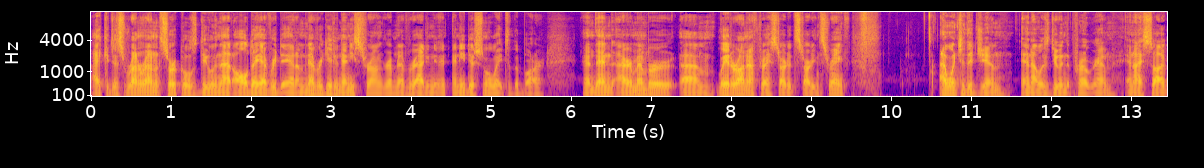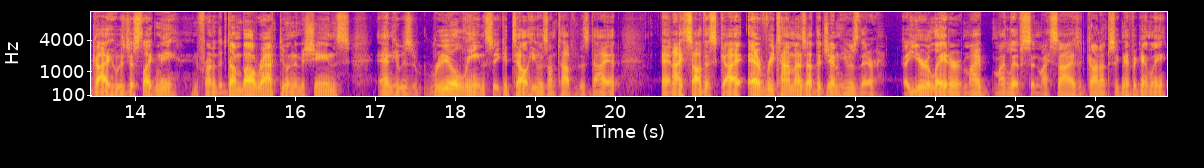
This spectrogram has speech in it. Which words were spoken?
I could just run around in circles doing that all day, every day, and I'm never getting any stronger. I'm never adding any additional weight to the bar. And then I remember um, later on, after I started starting strength, I went to the gym and I was doing the program, and I saw a guy who was just like me in front of the dumbbell rack doing the machines, and he was real lean, so you could tell he was on top of his diet. And I saw this guy every time I was at the gym, he was there. A year later, my my lifts and my size had gone up significantly.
